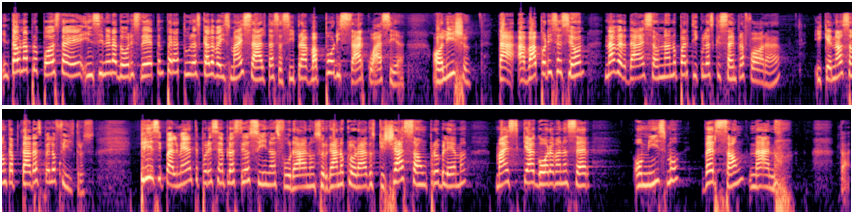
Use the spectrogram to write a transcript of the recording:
Então, a proposta é incineradores de temperaturas cada vez mais altas, assim, para vaporizar quase o lixo. Tá, a vaporização, na verdade, são nanopartículas que saem para fora hein? e que não são captadas pelos filtros. Principalmente, por exemplo, as dioxinas, furanos, organoclorados, que já são um problema, mas que agora vão ser o mesmo versão nano. Tá.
